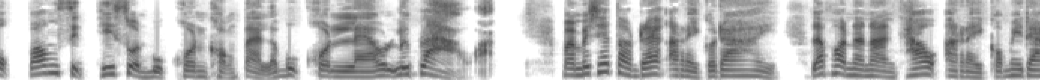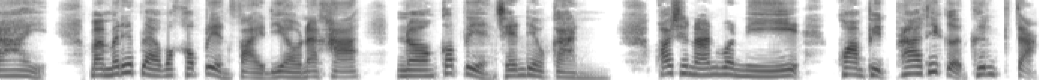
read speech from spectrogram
ปกป้องสิทธิส่วนบุคคลของแต่ละบุคคลแล้วหรือเปล่าอะ มันไม่ใช่ตอนแรกอะไรก็ได้ แล้วพอนานๆเข้าอะไรก็ไม่ได้ มันไม่ได้แปลว่าเขาเปลี่ยนฝ่ายเดียวนะคะ น้องก็เปลี่ยนเช่นเดียวกัน เพราะฉะนั้นวันนี้ความผิดพลาดที่เกิดขึ้นจาก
